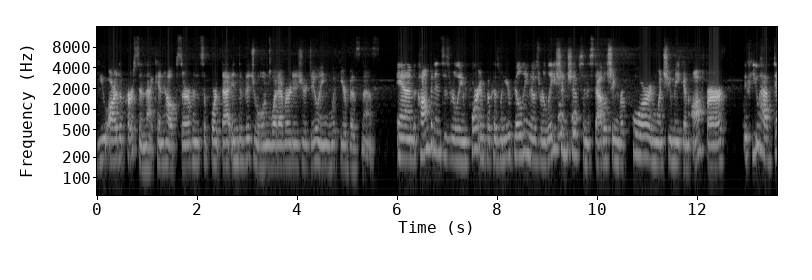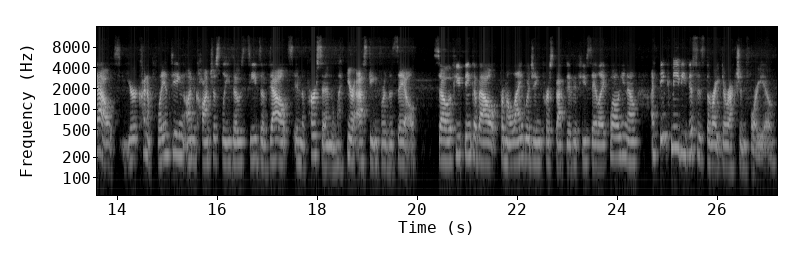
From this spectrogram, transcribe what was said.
you are the person that can help serve and support that individual in whatever it is you're doing with your business and confidence is really important because when you're building those relationships and establishing rapport and once you make an offer if you have doubts you're kind of planting unconsciously those seeds of doubts in the person when you're asking for the sale so if you think about from a languaging perspective, if you say like, well, you know, I think maybe this is the right direction for you.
